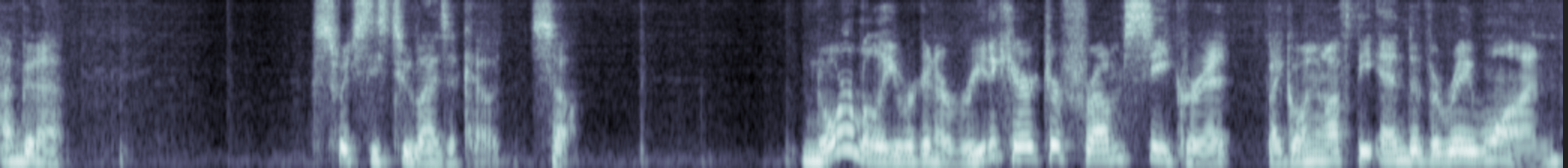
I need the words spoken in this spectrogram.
I'm gonna switch these two lines of code. So normally we're going to read a character from secret by going off the end of array one,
